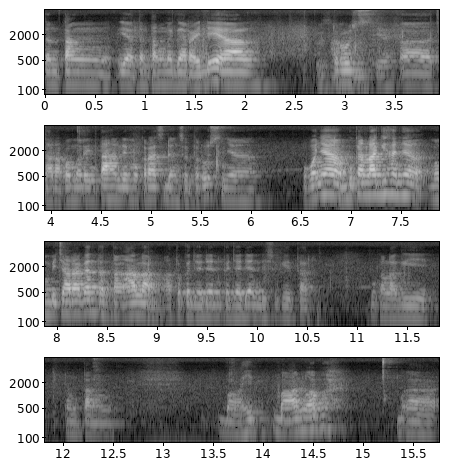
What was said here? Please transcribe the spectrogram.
tentang ya tentang negara ideal, terus eh, cara pemerintahan, demokrasi dan seterusnya. Pokoknya bukan lagi hanya membicarakan tentang alam atau kejadian-kejadian di sekitar. Bukan lagi tentang bahit bahan apa? Bah-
